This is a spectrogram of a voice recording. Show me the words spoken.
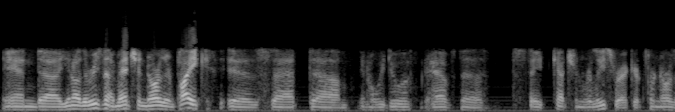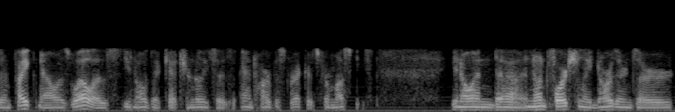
And uh, you know, the reason I mentioned northern pike is that um, you know we do have the state catch and release record for northern pike now, as well as you know the catch and releases and harvest records for muskies you know, and uh, and unfortunately, northerns are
